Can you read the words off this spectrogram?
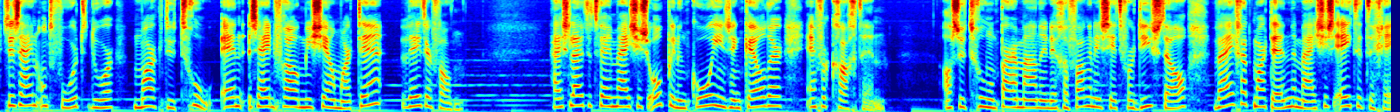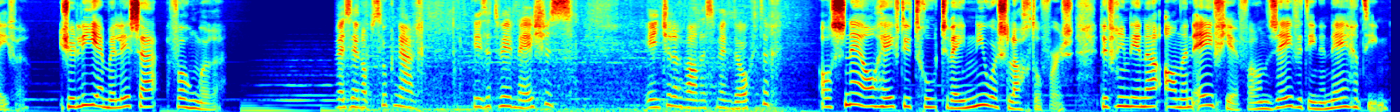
ze zijn ontvoerd door Marc Dutroux en zijn vrouw Michel Martin weet ervan. Hij sluit de twee meisjes op in een kooi in zijn kelder en verkracht hen. Als Dutroux een paar maanden in de gevangenis zit voor diefstal, weigert Martin de meisjes eten te geven. Julie en Melissa verhongeren. Wij zijn op zoek naar deze twee meisjes. Eentje daarvan is mijn dochter. Al snel heeft Dutroux twee nieuwe slachtoffers. De vriendinnen Anne en Eefje van 17 en 19.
